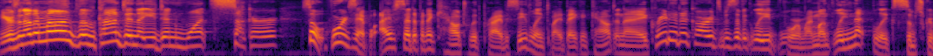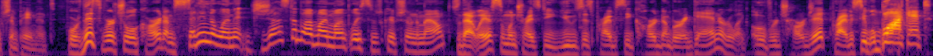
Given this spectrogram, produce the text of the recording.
Here's another month of content that you didn't want, sucker! So, for example, I've set up an account with privacy linked to my bank account, and I created a card specifically for my monthly Netflix subscription payment. For this virtual card, I'm setting the limit just above my monthly subscription amount, so that way if someone tries to use this privacy card number again or like overcharge it, privacy will block it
